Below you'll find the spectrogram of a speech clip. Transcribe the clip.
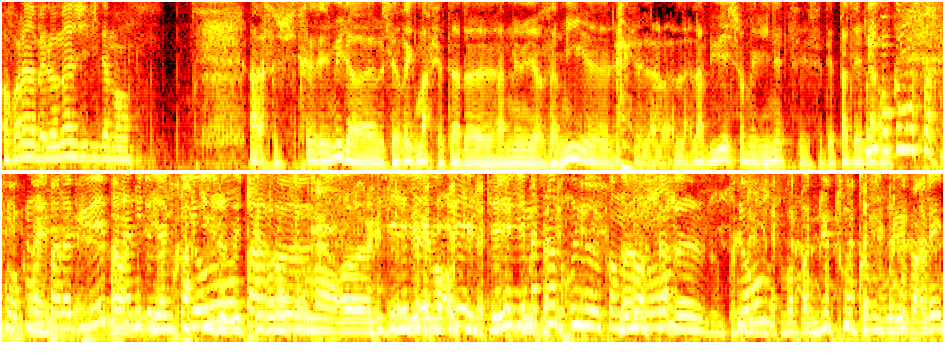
Ben voilà un bel hommage, évidemment. Ah, je suis très ému là. C'est vrai que Marc c'était un, de, mes meilleurs amis. Euh, la, buée sur mes lunettes, c'était pas des larmes. Oui, on commence par quoi? On commence par la buée, par la nuit de Il y a une partie que je vais très euh, volontairement, euh, délibérément occulter. Les, matins brumeux, quand même. Non, non, ça, je ne vois pas du tout comme vous voulez parler.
